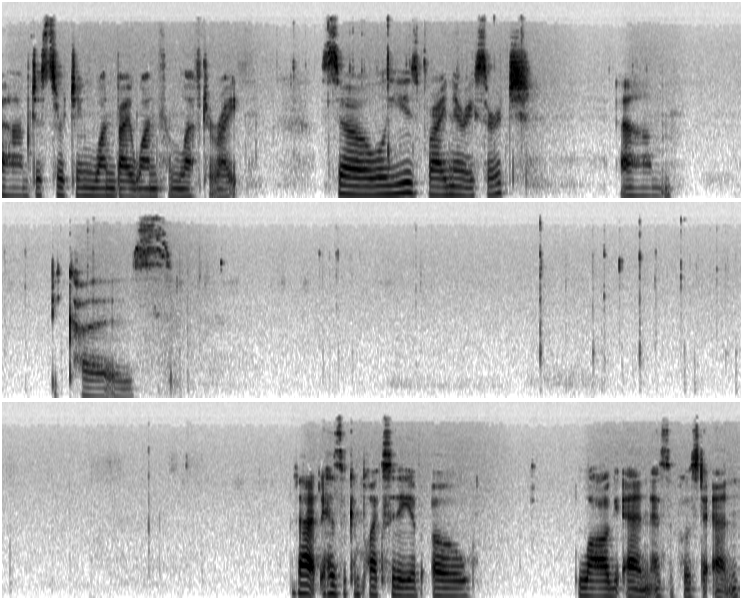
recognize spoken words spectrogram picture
um, just searching one by one from left to right. So we'll use binary search. Um, because that has a complexity of O log n as opposed to n.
